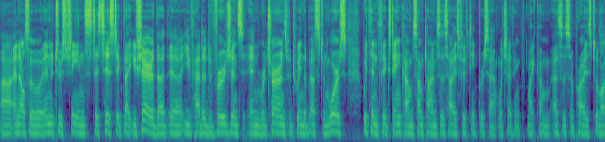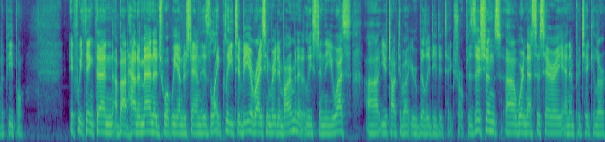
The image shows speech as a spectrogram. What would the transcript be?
Uh, and also, an interesting statistic that you shared that uh, you've had a divergence in returns between the best and worst within fixed income, sometimes as high as 15%, which I think might come as a surprise to a lot of people. If we think then about how to manage what we understand is likely to be a rising rate environment, at least in the US, uh, you talked about your ability to take short positions uh, where necessary, and in particular,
